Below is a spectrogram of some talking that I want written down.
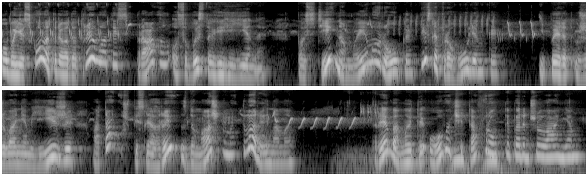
Обов'язково треба дотримуватись правил особистої гігієни. Постійно миємо руки після прогулянки і перед вживанням їжі, а також після гри з домашніми тваринами. Треба мити овочі та фрукти перед вживанням.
